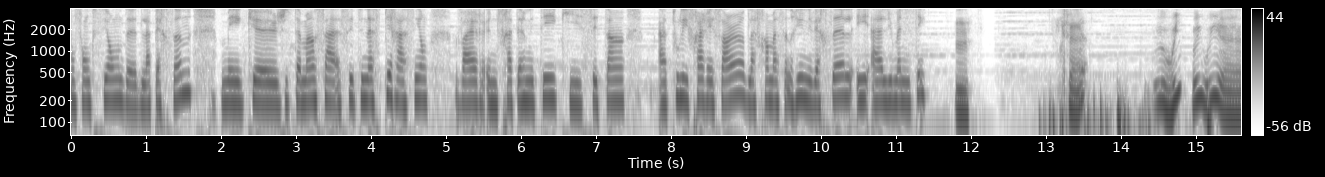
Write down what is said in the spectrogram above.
en fonction de, de la personne, mais que justement, ça, c'est une aspiration vers une fraternité qui s'étend à tous les frères et sœurs de la franc-maçonnerie universelle et à l'humanité. Excellent. Oui, oui, oui. euh,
